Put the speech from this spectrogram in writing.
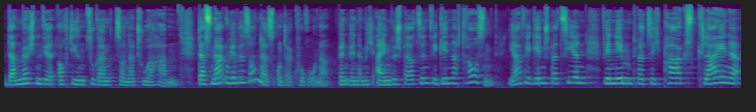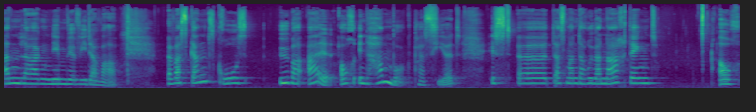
dann möchten wir auch diesen Zugang zur Natur haben. Das merken wir besonders unter Corona, wenn wir nämlich eingesperrt sind. Wir gehen nach draußen. Ja, wir gehen spazieren. Wir nehmen plötzlich Parks, kleine Anlagen nehmen wir wieder wahr. Was ganz groß überall, auch in Hamburg passiert, ist, äh, dass man darüber nachdenkt, auch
